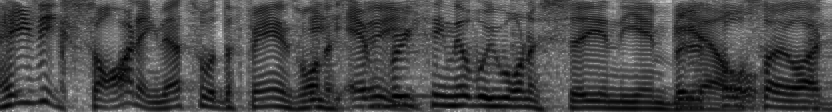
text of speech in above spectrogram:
He's exciting. That's what the fans want to He's see. everything that we want to see in the NBL. But it's also like-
